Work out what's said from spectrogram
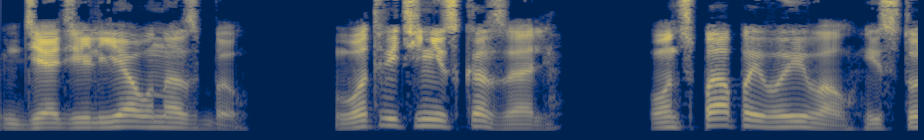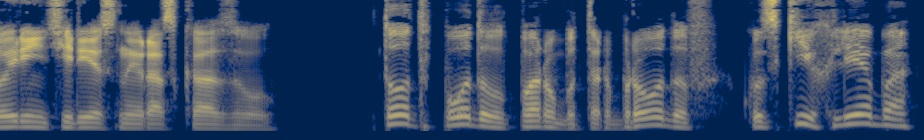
Дядя Илья у нас был. Вот ведь и не сказали. Он с папой воевал, истории интересные рассказывал. Тот подал пару бутербродов, куски хлеба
